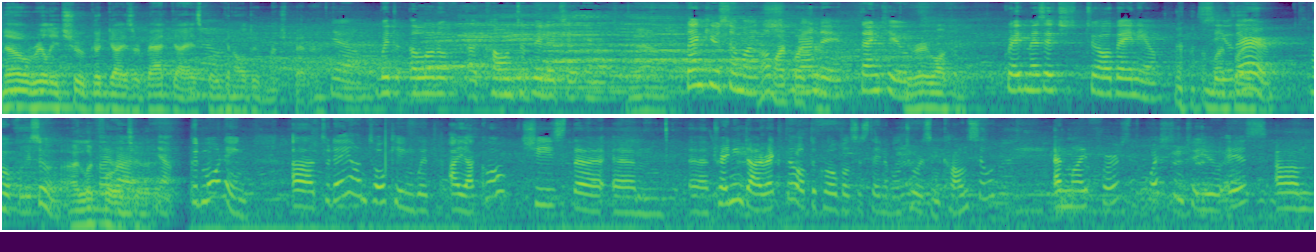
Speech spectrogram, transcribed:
no really true good guys or bad guys, yeah. but we can all do much better. Yeah, with a lot of accountability in it. Yeah. Thank you so much, oh, my pleasure. Randy. Thank you. You're very welcome. Great message to Albania. See you pleasure. there hopefully soon. I look forward to it. Yeah. Good morning. Uh, today I'm talking with Ayako. She's the um, uh, training director of the Global Sustainable Tourism Council. And my first question to you is, um,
